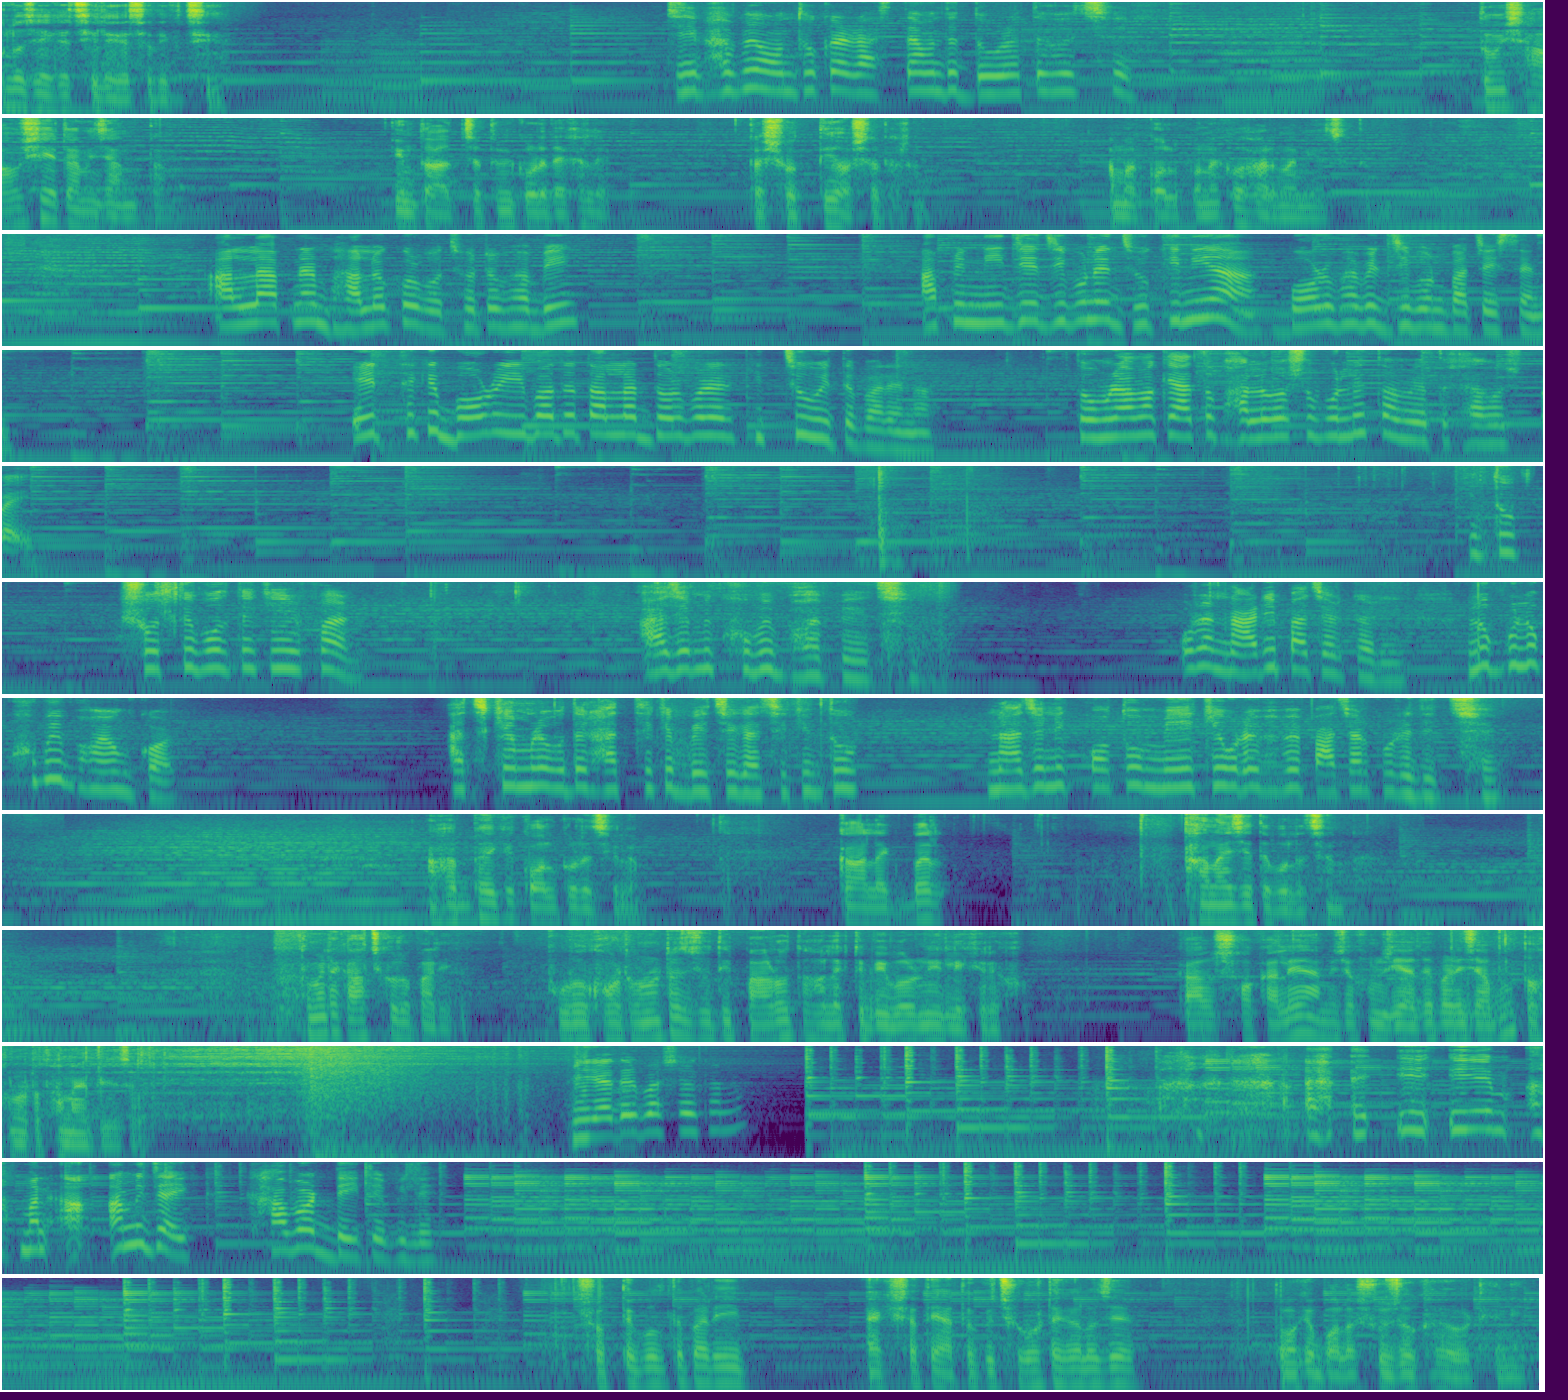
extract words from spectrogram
অনেকগুলো জায়গা ছিলে গেছে দেখছি। যেভাবে অন্ধকার রাস্তায় আমাদের দৌড়াতে হয়েছে। তুমি সাহসী এটা আমি জানতাম। কিন্তু আজ যা তুমি করে দেখালে তা সত্যি অসাধারণ। আমার কল্পনাকেও হার মানিয়েছো তুমি। আল্লাহ আপনার ভালো করব ছোট ভাবি। আপনি নিজে জীবনের ঝুঁকি নিয়ে বড় ভাবির জীবন বাঁচাইছেন। এর থেকে বড় ইবাদত আল্লাহর দরবারে আর কিচ্ছু হইতে পারে না। তোমরা আমাকে এত ভালোবাসো বলে তো আমি এত সাহস পাই। কিন্তু সত্যি বলতে কি ইরফান, আজ আমি খুবই ভয় পেয়েছি। ওরা নারী পাচারকারী, লোকগুলো খুবই ভয়ঙ্কর। আজকে আমরা ওদের হাত থেকে বেঁচে গেছি, কিন্তু না জানি কত মেয়েকে ওরা এভাবে পাচার করে দিচ্ছে। আহাত ভাইকে কল করেছিলাম। কাল একবার থানায় যেতে বলেছেন। তুমি একটা কাজ করো পারি। পুরো ঘটনাটা যদি পারো তাহলে একটা বিবরণী লিখে রেখো। কাল সকালে আমি যখন রিয়াদের বাড়ি যাব তখন ওটা থানায় দিয়ে যাব। রিয়াদের বাসায় কেন? মানে আমি যাই খাবার দেই টেবিলে। সত্যি বলতে পারি একসাথে এত কিছু ঘটে গেল যে তোমাকে বলার সুযোগ হয়ে ওঠেনি।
